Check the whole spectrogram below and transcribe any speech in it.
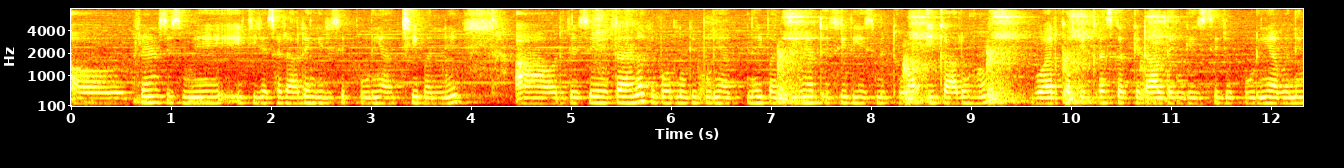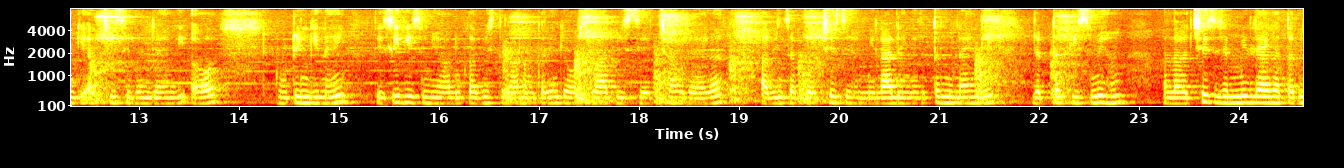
और फ्रेंड्स इसमें एक चीज़ ऐसा डालेंगे जिससे पूड़ियाँ अच्छी बनने और जैसे होता है ना कि बहुत लोगों की पूड़ियाँ नहीं बनती हैं तो इसीलिए इसमें थोड़ा एक आलू हम बॉयल करके क्रश करके डाल देंगे। इससे जो पूड़ियाँ बनेंगी, अच्छी से बन जाएँगी और टूटेंगी नहीं तो इसीलिए इसमें आलू का भी इस्तेमाल हम करेंगे और स्वाद भी इससे अच्छा हो जाएगा। अब इन सबको अच्छे से हम मिला लेंगे। जब तक मिलाएँगे, जब तक इसमें हम मतलब अच्छे से जब मिल जाएगा तभी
